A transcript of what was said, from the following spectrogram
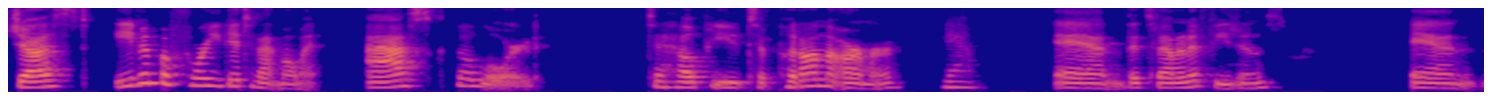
just even before you get to that moment ask the lord to help you to put on the armor. Yeah. And that's found in Ephesians and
